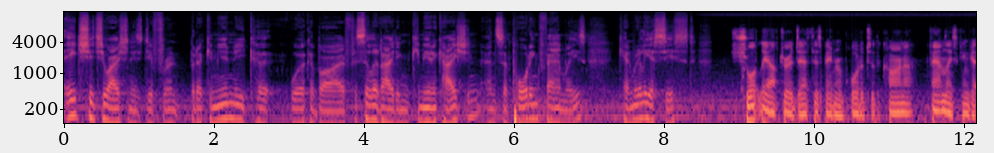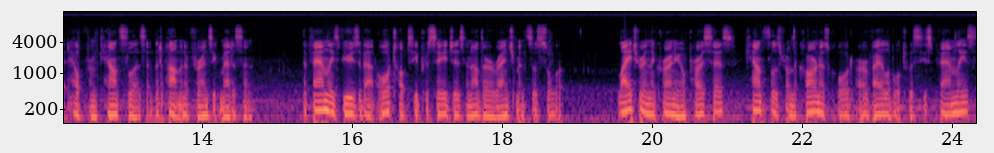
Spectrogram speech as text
each situation is different, but a community worker, by facilitating communication and supporting families, can really assist. Shortly after a death has been reported to the coroner, families can get help from counsellors at the Department of Forensic Medicine. The family's views about autopsy procedures and other arrangements are sought. Later in the coronial process, counsellors from the Coroner's Court are available to assist families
